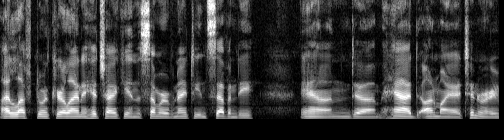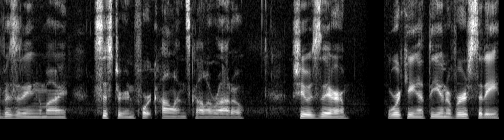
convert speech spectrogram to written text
I left North Carolina hitchhiking in the summer of 1970 and um, had on my itinerary visiting my sister in Fort Collins, Colorado. She was there working at the university.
